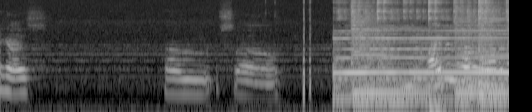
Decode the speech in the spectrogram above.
Hey guys. Um, so I've been having a lot of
